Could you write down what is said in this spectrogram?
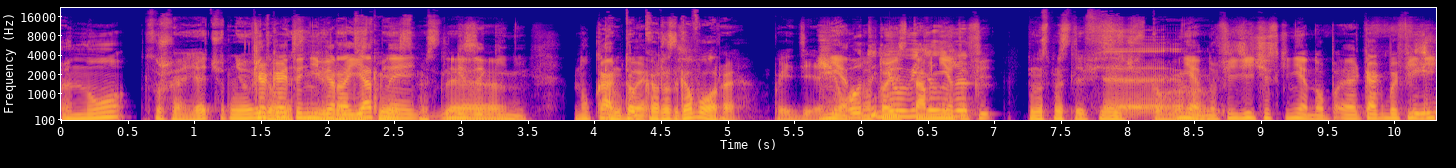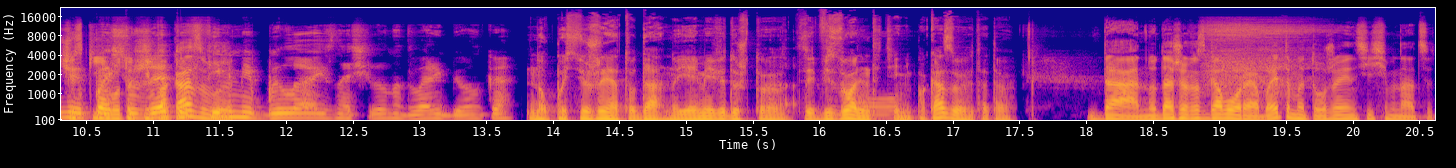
ну, Слушай, а я что-то не увидел. какая-то детьми, невероятная смысле, мизогиния. Ну, как Там бы... только разговоры, по идее. Нет, Чего ну то не есть там увидел, нету... Фи- Ну, в смысле, физического. Э, Не, ну физически не, но э, как бы физически его тут не сюжету показывают. В фильме было изнасиловано два ребенка. Ну, по сюжету, да, но я имею в виду, что ты- визуально-то тебе не показывают этого. Да, но даже разговоры об этом это уже NC-17.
